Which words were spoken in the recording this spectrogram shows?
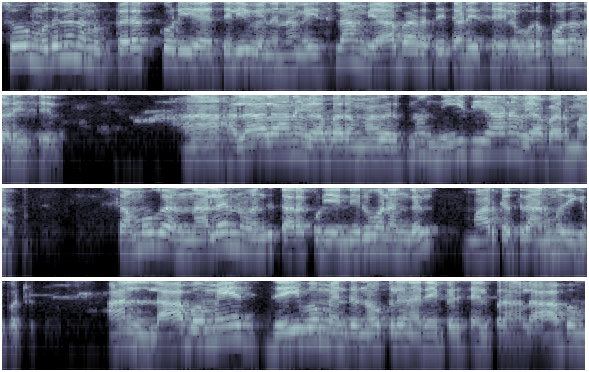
ஸோ முதல்ல நம்ம பெறக்கூடிய தெளிவு என்னன்னாங்க இஸ்லாம் வியாபாரத்தை தடை செய்யலை. ஒருபோதும் தடை செய்யலை. ஆனால் ஹலாலான வியாபாரமாக இருக்கணும் நீதியான வியாபாரமாக இருக்கணும். சமூக நலன் வந்து தரக்கூடிய நிறுவனங்கள் மார்க்கத்தில் அனுமதிக்கப்பட்டிருக்கு. ஆனால் லாபமே தெய்வம் என்ற நோக்கில் நிறைய பேர் செயல்படுறாங்க. லாபம்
